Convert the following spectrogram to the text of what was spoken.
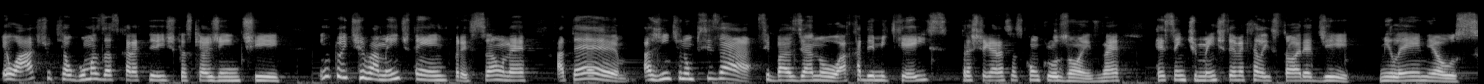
Eu acho que algumas das características que a gente intuitivamente tem a impressão, né? Até a gente não precisa se basear no academic case para chegar nessas conclusões, né? Recentemente teve aquela história de millennials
